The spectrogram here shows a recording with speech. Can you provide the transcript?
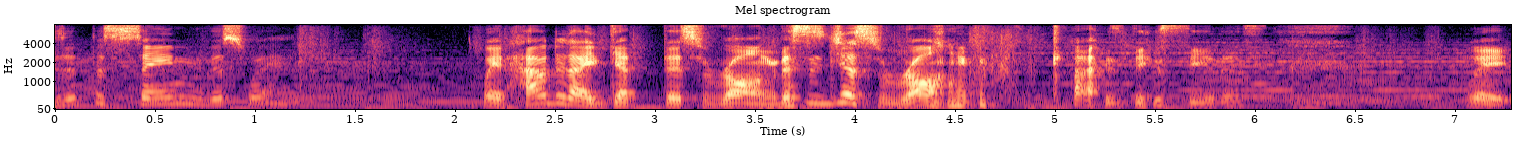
is it the same this way? Wait, how did I get this wrong? This is just wrong. Guys, do you see this? Wait.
